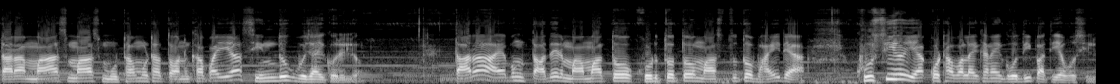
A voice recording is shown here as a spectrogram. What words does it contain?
তারা মাস মাস মুঠা মুঠা তনখা পাইয়া সিন্দুক বোঝাই করিল। তারা এবং তাদের মামাতো খুড়তো মাস্তুতো ভাইরা খুশি হইয়া কোঠাবালাইখানায় গদি পাতিয়া বসিল।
